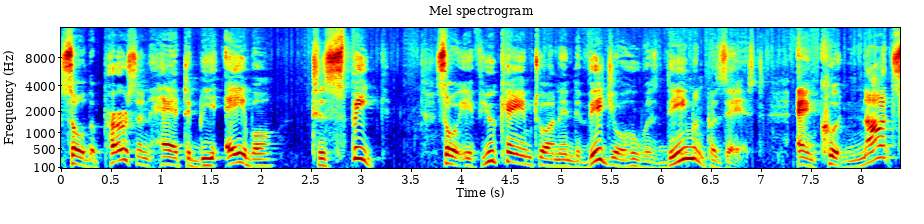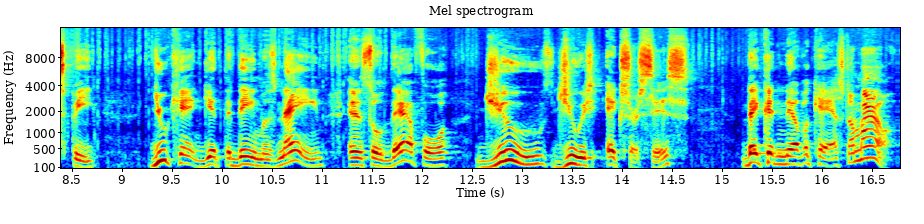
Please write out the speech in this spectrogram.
So the person had to be able to speak. So if you came to an individual who was demon possessed and could not speak, you can't get the demon's name. And so therefore, Jews, Jewish exorcists, they could never cast them out.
